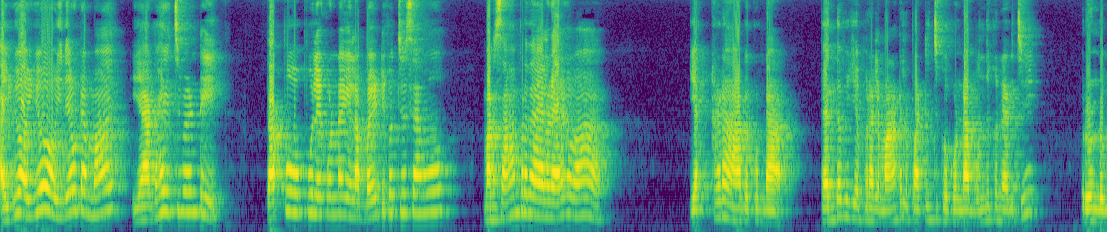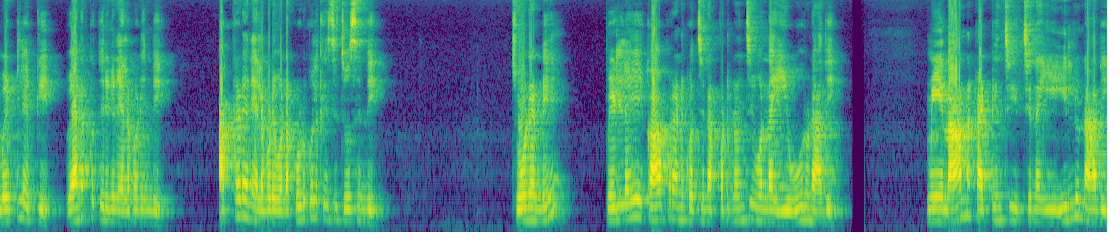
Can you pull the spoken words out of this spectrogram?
అయ్యో అయ్యో ఇదేమిటమ్మా? యాగాయిచ్చమేంటి తప్పు ఉప్పు లేకుండా ఇలా బయటికి వచ్చేసాము? మన సాంప్రదాయాలను ఎరగవా? ఎక్కడా ఆగకుండా పెద్ద విజయపురాల మాటలు పట్టించుకోకుండా ముందుకు నడిచి రెండు మెట్లు ఎక్కి వెనక్కు తిరిగి నిలబడింది. అక్కడే నిలబడి ఉన్న కొడుకులకేసి చూసింది. చూడండి పెళ్ళయి కాపురానికి వచ్చినప్పటి నుంచి ఉన్న ఈ ఊరు నాది. మీ నాన్న కట్టించి ఇచ్చిన ఈ ఇల్లు నాది.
